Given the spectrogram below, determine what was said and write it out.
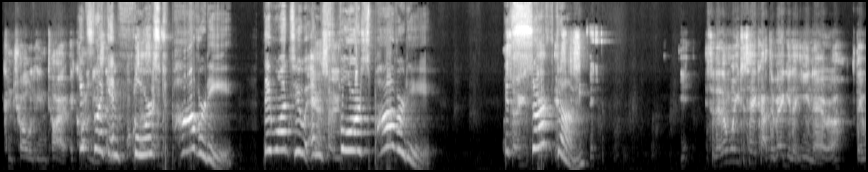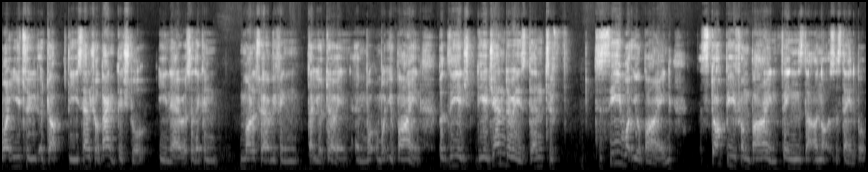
control entire economies. It's like And what was I saying? enforced poverty. They want to Yeah, so- enforce poverty. It's So serfdom. it's- it's- so they don't want you to take out the regular e-naira. They want you to adopt the central bank digital e-naira so they can monitor everything that you're doing and what, what you're buying. But the the agenda is then to to see what you're buying stop you from buying things that are not sustainable.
